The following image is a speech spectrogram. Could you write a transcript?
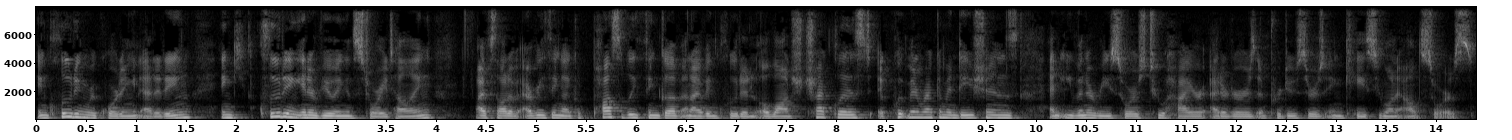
including recording and editing, including interviewing and storytelling, I've thought of everything I could possibly think of, and I've included a launch checklist, equipment recommendations, and even a resource to hire editors and producers in case you want to outsource.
